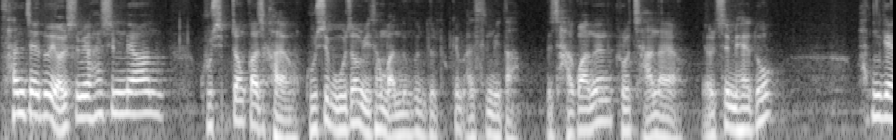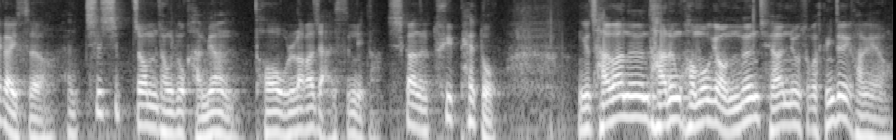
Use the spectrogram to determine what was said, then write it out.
산재도 열심히 하시면 90점까지 가요. 95점 이상 맞는 분들도 꽤 많습니다. 자과는 그렇지 않아요. 열심히 해도 한계가 있어요. 한 70점 정도 가면 더 올라가지 않습니다. 시간을 투입해도. 자과는 다른 과목에 없는 제한 요소가 굉장히 강해요.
